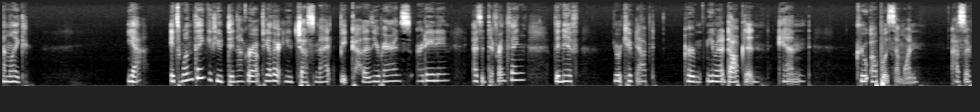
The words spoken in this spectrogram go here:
I'm like, yeah, it's one thing if you did not grow up together and you just met because your parents are dating. That's a different thing than if you were kidnapped or even adopted and grew up with someone as their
